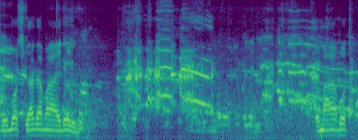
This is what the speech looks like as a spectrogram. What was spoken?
Kay Boss Gaga mga idol. Umabot.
